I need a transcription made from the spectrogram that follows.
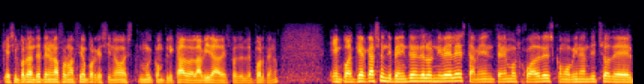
que es importante tener una formación porque si no es muy complicado la vida después del deporte. ¿no? En cualquier caso, independientemente de los niveles, también tenemos jugadores, como bien han dicho, de,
